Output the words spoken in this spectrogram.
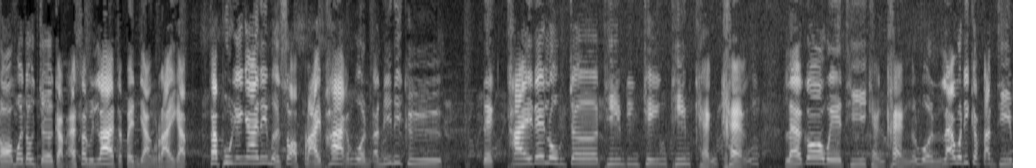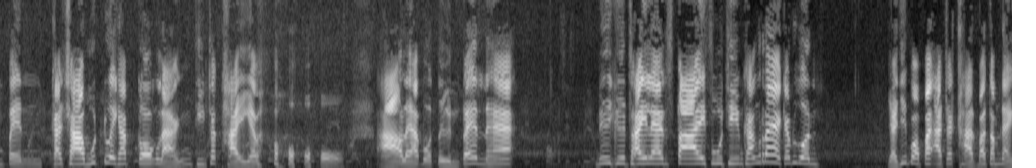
น้องๆ เมื่อต้องเจอกับแอสตันวิลล่าจะเป็นอย่างไรครับ ถ้าพูดง่ายๆ นี่เหมือนสอบปลายภาคครับทุกคนอันนี้นี่คือเด็กไทยได้ลงเจอทีมจริง ๆ ทีมแข็งแข็งๆแล้วก็เวทีแข็งแข็งๆครับทุกคนแล้ววันนี้กัปตันทีมเป็นคาชาวุธด้วยครับ กองหลังทีมชาติไทยครับ โอ้โห เอาเลยครับโอ้ตื่นเต้นนะฮะ นี่คือ Thailand Style Full Team ครั้งแรกครับทุกคน อย่างที่บอกไปอาจจะขาดมาตำแหน่ง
